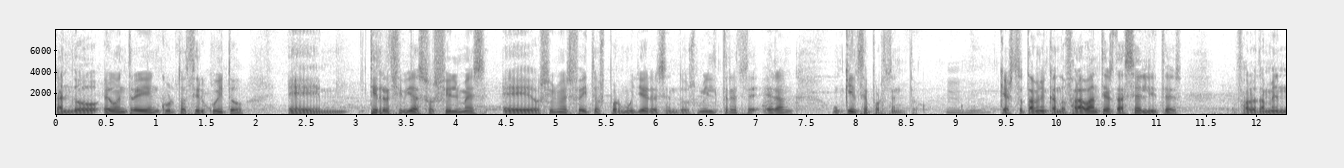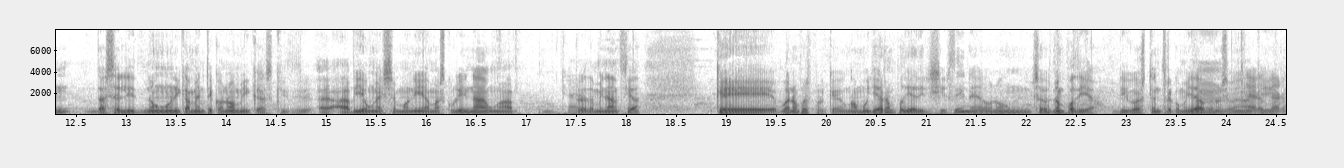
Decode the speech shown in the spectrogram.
Cando eu entrei en curtocircuito, eh, ti recibías os filmes, eh, os filmes feitos por mulleres en 2013 eran un 15%. Uh -huh. Que isto tamén, cando falaba antes das élites, falo tamén das élites non únicamente económicas, que había unha hexemonía masculina, unha claro. predominancia que, bueno, pues porque unha muller non podía dirixir cine, ou non, sabes, non podía. Digo isto entre comillado, mm, que non mm, se ven claro, aquí. Claro.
